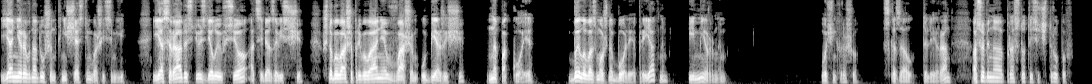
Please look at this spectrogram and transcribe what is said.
Я неравнодушен к несчастьям вашей семьи. Я с радостью сделаю все от себя зависящее, чтобы ваше пребывание в вашем убежище, на покое, было, возможно, более приятным и мирным. — Очень хорошо, — сказал Толейран, — особенно про сто тысяч трупов.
